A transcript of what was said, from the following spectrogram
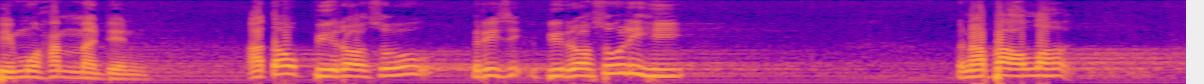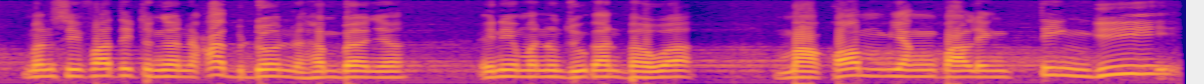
Bi Muhammadin. Atau bi rasul bi rasulihi. Kenapa Allah mensifati dengan abdun hambanya? Ini menunjukkan bahwa makom yang paling tinggi,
